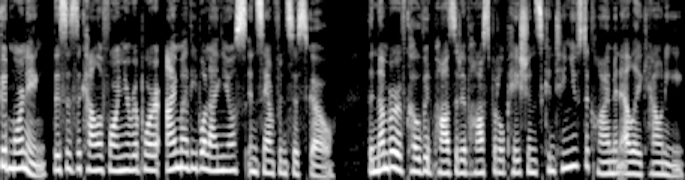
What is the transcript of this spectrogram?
Good morning. This is the California Report. I'm Madi Bolaños in San Francisco. The number of COVID positive hospital patients continues to climb in LA County.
